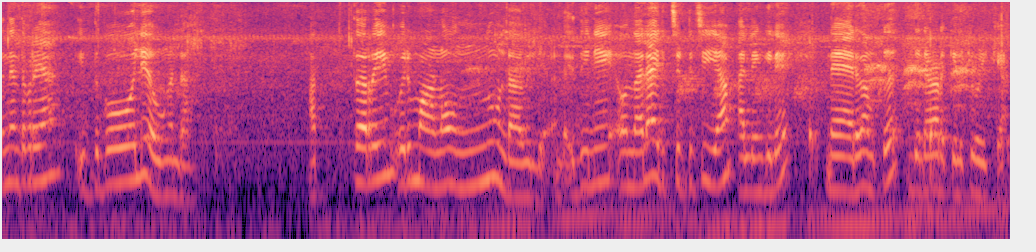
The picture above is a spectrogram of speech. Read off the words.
എന്താ പറയുക ഇതുപോലെയാവും കണ്ട. അത്രയും ഒരു മണം ഒന്നും ഉണ്ടാവില്ല. ഇതിന് ഒന്നാലും അരിച്ചിട്ട് ചെയ്യാം. അല്ലെങ്കിൽ നേരെ നമുക്ക് ഇതിന്റെ കടക്കിലേക്ക് ഒഴിക്കാം.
